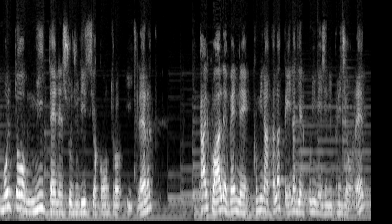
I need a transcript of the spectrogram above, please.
molto mite nel suo giudizio contro Hitler, al quale venne combinata la pena di alcuni mesi di prigione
